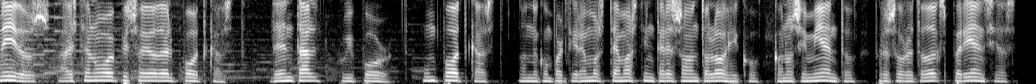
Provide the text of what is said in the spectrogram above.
Bienvenidos a este nuevo episodio del podcast Dental Report, un podcast donde compartiremos temas de interés odontológico, conocimiento, pero sobre todo experiencias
